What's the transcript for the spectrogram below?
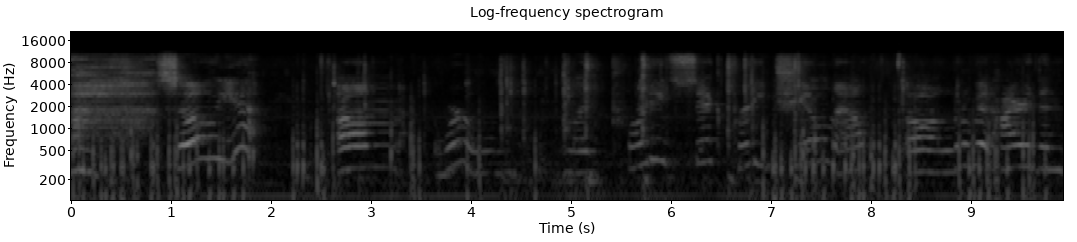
so, yeah. Um, we're like pretty sick, pretty chill now. Uh, a little bit higher than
